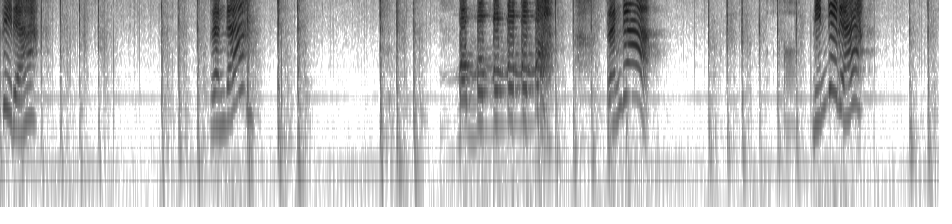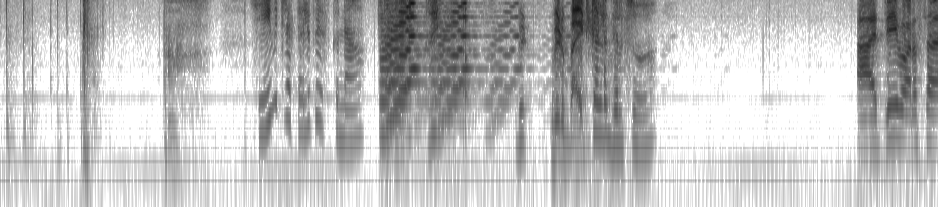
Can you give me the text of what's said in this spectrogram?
తలుపు తీరా రంగా. రంగా! నిన్నేరా? ఏమిట్రా తలుపేసుకున్నావు? వీడు- వీడు బయటకు వెళ్ళడం తెలుసు. అది వరస.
